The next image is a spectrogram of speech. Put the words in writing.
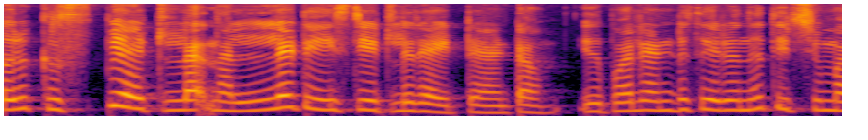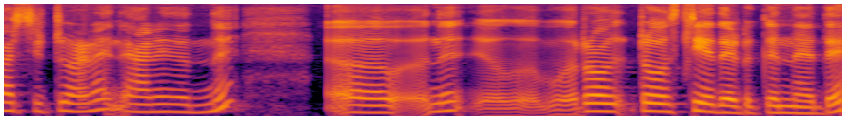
ഒരു ക്രിസ്പി ആയിട്ടുള്ള നല്ല ടേസ്റ്റി ആയിട്ടുള്ള ഒരു ഐറ്റമാണ് കേട്ടോ ഇതുപോലെ രണ്ട് സൈഡും ഒന്ന് തിരിച്ചു മറിച്ചിട്ടുമാണ് ഞാനിതൊന്ന് ഒന്ന് ടോസ്റ്റ് ചെയ്തെടുക്കുന്നത്.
